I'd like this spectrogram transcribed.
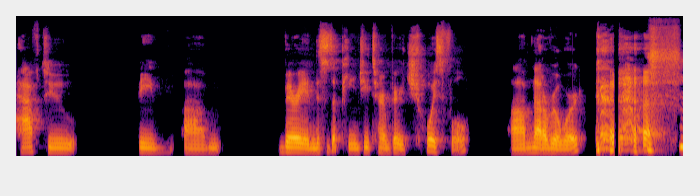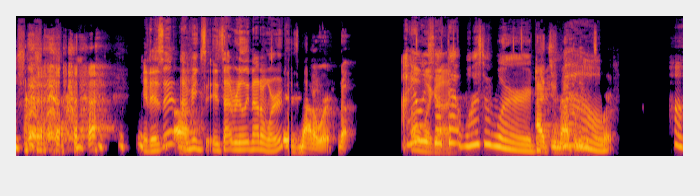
have to be um, very, and this is a P&G term, very choiceful. Um, not a real word. it isn't. Uh, I mean, is that really not a word? It's not a word. No. I oh always thought God. that was a word. I do not wow. believe it's a word. Huh.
